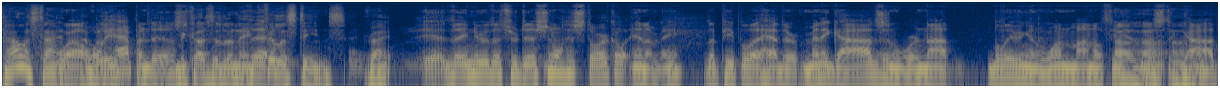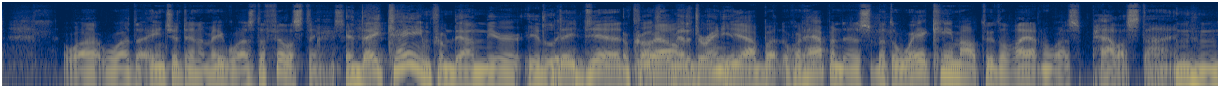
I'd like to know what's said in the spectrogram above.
Palestine. Well, I what believe, happened is because of the name that- Philistines, right? they knew the traditional historical enemy, the people that had their many gods and were not believing in one monotheistic Uh-huh, uh-huh. god. What, what the ancient enemy was the Philistines. And they came from down near Italy. They did across well, the Mediterranean. Yeah, but what happened is, but the way it came out through the Latin was Palestine. Mm-hmm.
